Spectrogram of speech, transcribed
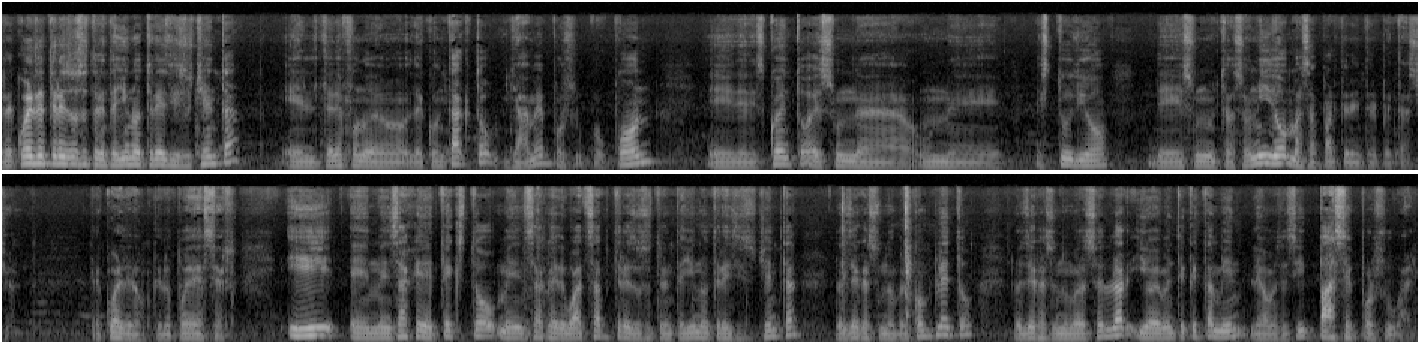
recuerde 312-31-31080, el teléfono de, contacto, llame por su cupón eh, de descuento, es un eh, estudio, de, es un ultrasonido, más aparte de la interpretación. Recuérdelo, que lo puede hacer. Y el mensaje de texto, mensaje de WhatsApp 312-31-31080, nos deja su nombre completo, nos deja su número celular y obviamente que también le vamos a decir pase por su vale.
